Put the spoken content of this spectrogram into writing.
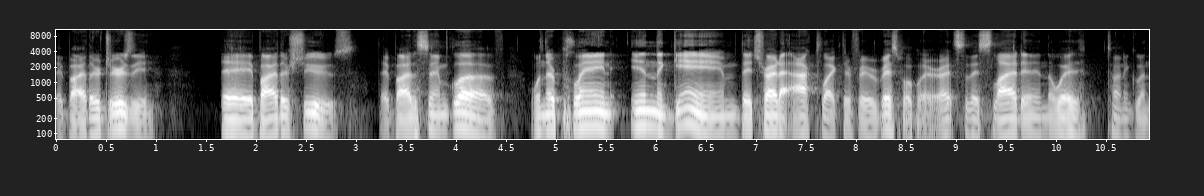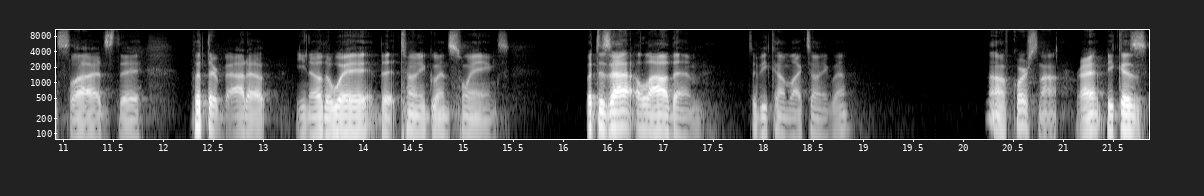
They buy their jersey, they buy their shoes, they buy the same glove, when they're playing in the game, they try to act like their favorite baseball player, right? So they slide in the way Tony Gwynn slides. They put their bat up, you know, the way that Tony Gwynn swings. But does that allow them to become like Tony Gwynn? No, of course not, right? Because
